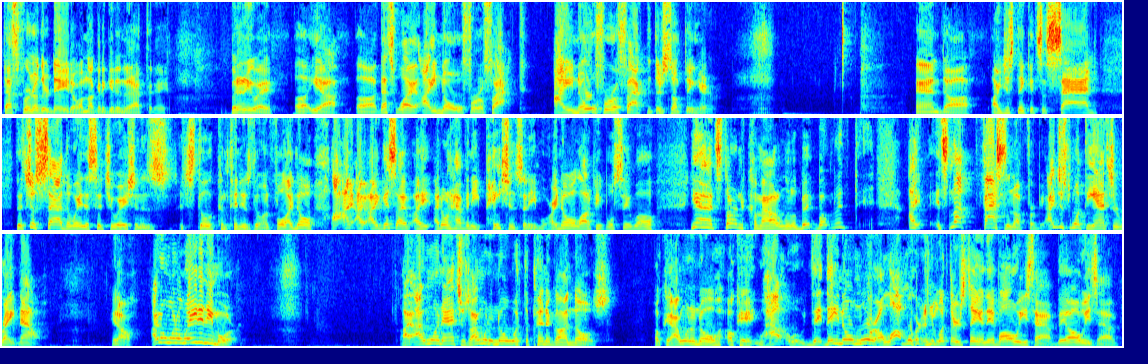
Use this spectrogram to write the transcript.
That's for another day, though. I'm not going to get into that today. But anyway, uh, yeah, uh, that's why I know for a fact. I know for a fact that there's something here. And uh, I just think it's a sad. It's just sad the way the situation is. It still continues to unfold. I know. I, I, I guess I, I, I don't have any patience anymore. I know a lot of people say, "Well, yeah, it's starting to come out a little bit, but it, I, it's not fast enough for me. I just want the answer right now. You know, I don't want to wait anymore." I, I want answers. I want to know what the Pentagon knows. Okay, I want to know. Okay, how they, they know more, a lot more than what they're saying. They've always have. They always have.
